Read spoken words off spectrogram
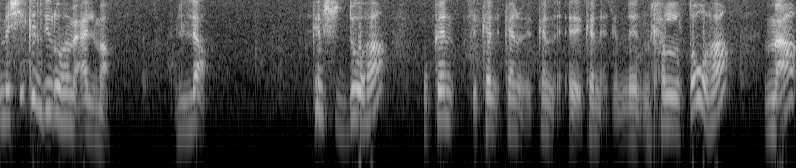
ماشي كنديروها مع الماء. لا. كنشدوها وكان كان كان كان, كان نخلطوها مع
